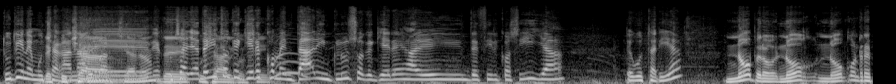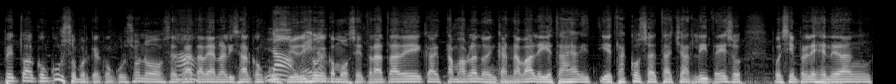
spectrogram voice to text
Tú tienes mucha de escuchar- ganas de, Marcha, ¿no? de De escuchar. ya te he visto que quieres sí. comentar, incluso que quieres ahí decir cosillas. ¿Te gustaría? No, pero no, no con respecto al concurso, porque el concurso no se Ah. trata de analizar el concurso. No, Yo digo bueno. que como se trata de, estamos hablando en carnavales y estas, y estas cosas, estas charlitas y eso, pues siempre le generan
